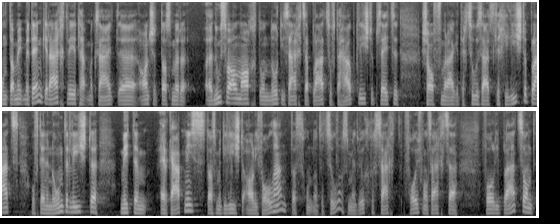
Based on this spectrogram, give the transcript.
Und damit man dem gerecht wird, hat man gesagt, äh, anstatt dass man eine Auswahl macht und nur die 16 Plätze auf der Hauptliste besetzt, schaffen wir eigentlich zusätzliche Listenplätze auf diesen Unterlisten mit dem Ergebnis, dass wir die Liste alle voll haben. Das kommt noch dazu. Also wir haben wirklich 5 mal 16 volle Plätze und,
